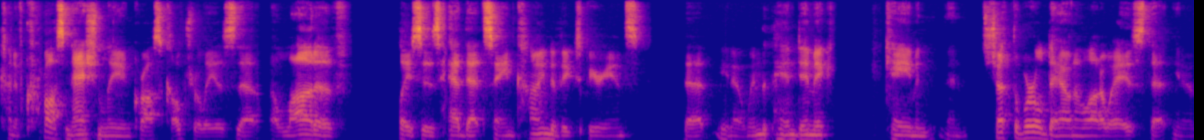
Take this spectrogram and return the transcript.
kind of cross nationally and cross culturally is that a lot of places had that same kind of experience that you know when the pandemic came and, and shut the world down in a lot of ways that you know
